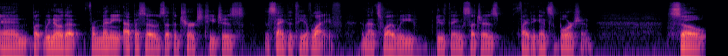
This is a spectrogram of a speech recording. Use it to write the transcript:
and but we know that from many episodes that the church teaches the sanctity of life. And that's why we do things such as fight against abortion. So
